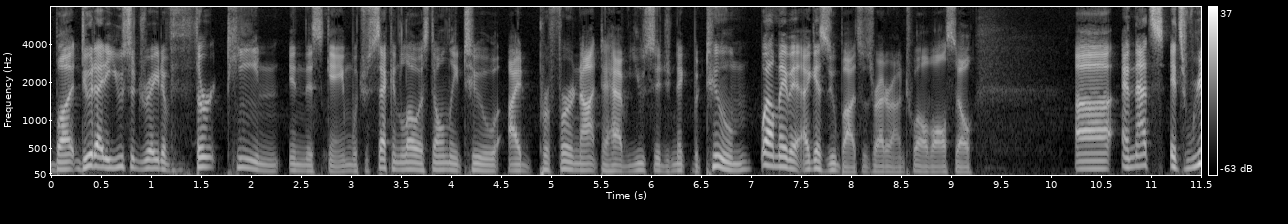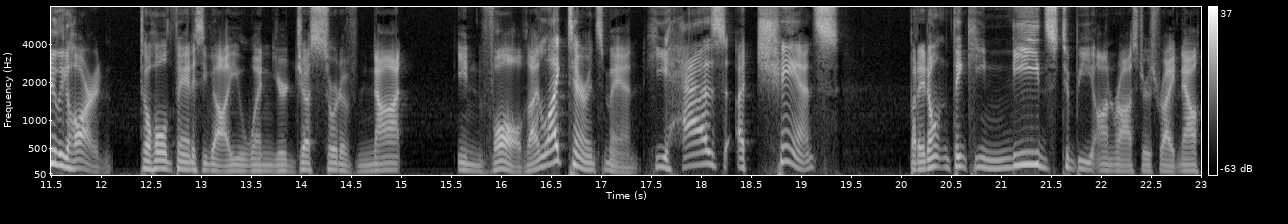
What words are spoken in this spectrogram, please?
but dude had a usage rate of 13 in this game, which was second lowest only to I'd prefer not to have usage Nic Batum. Well, maybe I guess Zubac was right around 12 also. Uh, and that's it's really hard to hold fantasy value when you're just sort of not involved. I like Terance Mann. He has a chance, but I don't think he needs to be on rosters right now.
